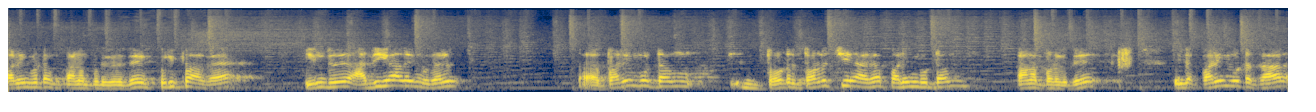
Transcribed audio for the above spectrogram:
பனிமூட்டம் காணப்படுகிறது. குறிப்பாக இன்று அதிகாலை முதல் பனிமூட்டம் தொடர் தொடர்ச்சியாக பனிமூட்டம் காணப்படுகிறது. இந்த பனிமூட்டத்தால்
